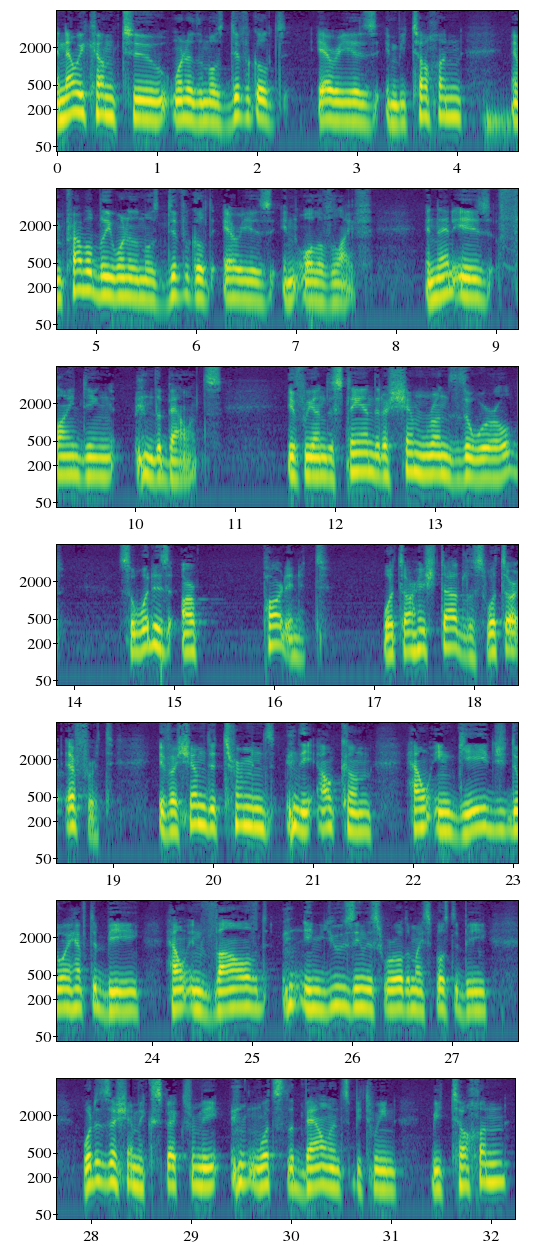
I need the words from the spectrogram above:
And now we come to one of the most difficult areas in Bitachon and probably one of the most difficult areas in all of life. And that is finding the balance. If we understand that Hashem runs the world, so what is our part in it? What's our hishtadlus? What's our effort? If Hashem determines the outcome, how engaged do I have to be? How involved in using this world am I supposed to be? What does Hashem expect from me? What's the balance between bitachon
